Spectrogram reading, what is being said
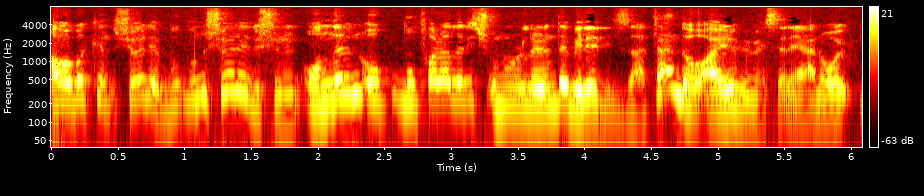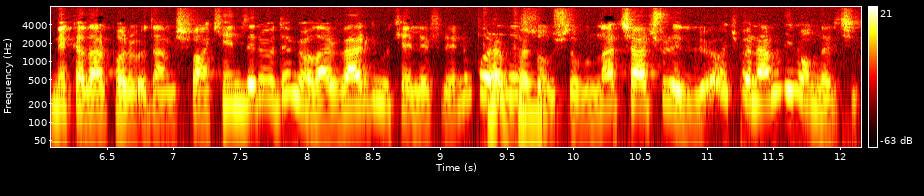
Ama bakın şöyle bu, bunu şöyle düşünün. Onların o bu paralar hiç umurlarında bile değil zaten de o ayrı bir mesele. Yani o ne kadar para ödenmiş falan kendileri ödemiyorlar. Vergi mükelleflerinin paraları tabii, tabii. sonuçta bunlar çarçur ediliyor. Hiç önemli değil onlar için.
